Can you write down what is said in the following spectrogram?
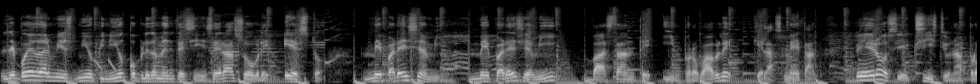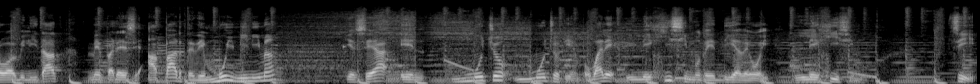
Le voy a dar mi, opinión completamente sincera sobre esto. Me parece a mí, me parece a mí bastante improbable que las metan. Pero si existe una probabilidad, me parece, aparte de muy mínima, que sea en mucho, mucho tiempo, ¿vale? Lejísimo del día de hoy, lejísimo. Sí,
